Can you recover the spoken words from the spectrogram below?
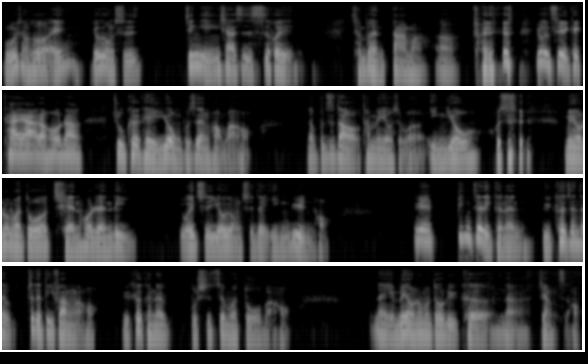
我想说，哎，游泳池经营一下是是会成本很大吗？嗯，反正 游泳池也可以开啊，然后让住客可以用，不是很好吗？吼，那不知道他们有什么隐忧，或是 没有那么多钱或人力维持游泳池的营运？吼，因为毕竟这里可能旅客真的这个地方了，哦，旅客可能不是这么多吧？吼，那也没有那么多旅客，那这样子，吼。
